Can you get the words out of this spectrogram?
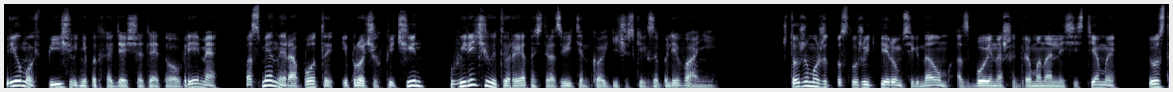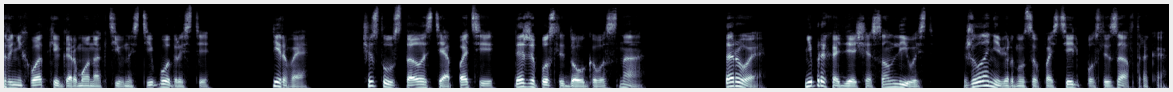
приемов пищи в неподходящее для этого время, посменной работы и прочих причин увеличивает вероятность развития онкологических заболеваний. Что же может послужить первым сигналом о сбое нашей гормональной системы и острой нехватке гормона активности и бодрости? Первое чувство усталости, апатии даже после долгого сна. Второе. Непроходящая сонливость, желание вернуться в постель после завтрака.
